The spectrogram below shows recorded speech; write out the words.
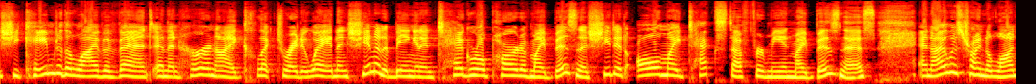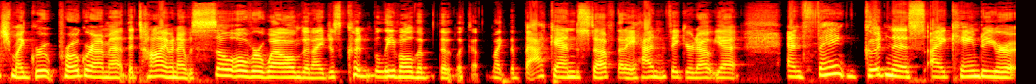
she came to the live event and then her and I clicked right away. And then she ended up being an integral part of my business. She did all my tech stuff for me in my business. And I was trying to launch my group program at the time and I was so overwhelmed and I just couldn't believe all the, the like, like the back end stuff that I hadn't figured out yet. And thank goodness I came to your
